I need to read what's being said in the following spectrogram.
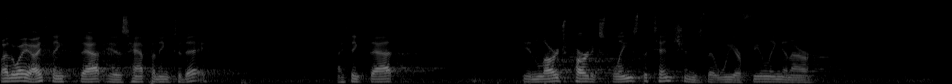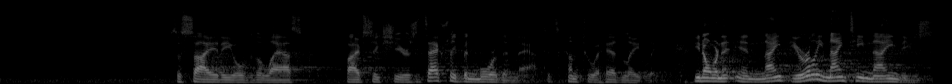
By the way, I think that is happening today. I think that in large part explains the tensions that we are feeling in our society over the last five, six years. It's actually been more than that. It's come to a head lately. You know, when in the early 1990s,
